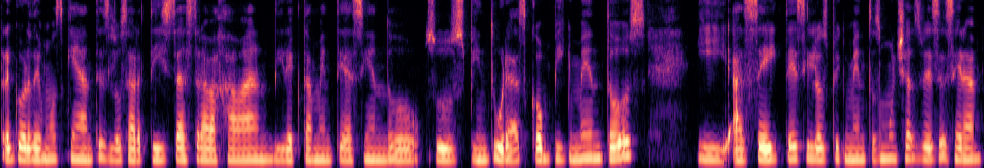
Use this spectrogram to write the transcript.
Recordemos que antes los artistas trabajaban directamente haciendo sus pinturas con pigmentos y aceites y los pigmentos muchas veces eran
